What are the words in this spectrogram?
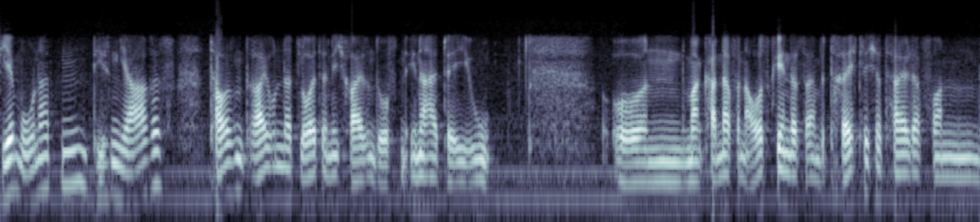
vier Monaten diesen Jahres 1300 Leute nicht reisen durften innerhalb der EU. Und man kann davon ausgehen, dass ein beträchtlicher Teil davon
